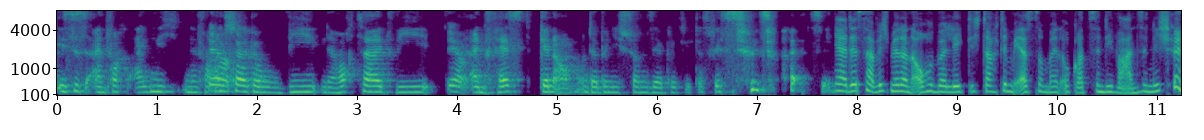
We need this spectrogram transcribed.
ist es einfach eigentlich eine Veranstaltung ja. wie eine Hochzeit, wie ja. ein Fest. Genau. Und da bin ich schon sehr glücklich, dass wir zu zweit sind. Ja, das habe ich mir dann auch überlegt. Ich dachte im ersten Moment, oh Gott, sind die wahnsinnig.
